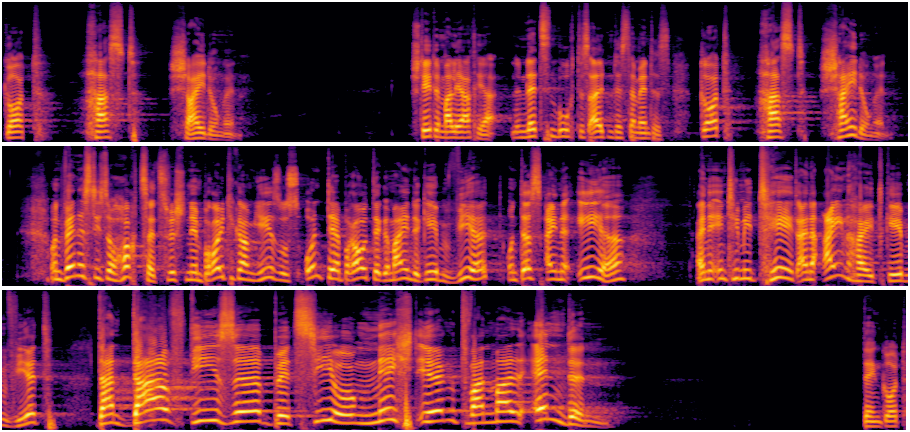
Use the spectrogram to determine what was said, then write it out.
Gott hasst Scheidungen. Steht in Malachi, im letzten Buch des Alten Testamentes. Gott hasst Scheidungen. Und wenn es diese Hochzeit zwischen dem Bräutigam Jesus und der Braut der Gemeinde geben wird und das eine Ehe, eine Intimität, eine Einheit geben wird, dann darf diese Beziehung nicht irgendwann mal enden. Denn Gott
